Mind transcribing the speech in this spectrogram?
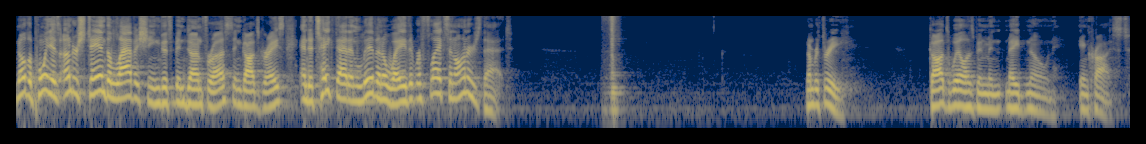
No, the point is understand the lavishing that's been done for us in God's grace and to take that and live in a way that reflects and honors that. Number three, God's will has been made known in Christ.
